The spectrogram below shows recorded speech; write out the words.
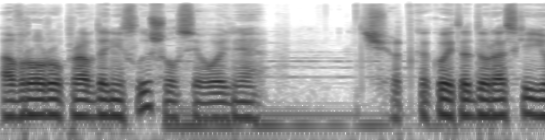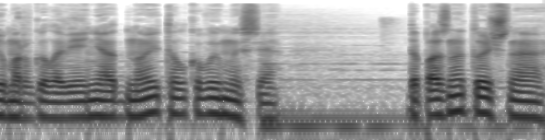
Аврору, правда, не слышал сегодня. Черт, какой-то дурацкий юмор в голове, ни одной толковой мысли. Да поздно точно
